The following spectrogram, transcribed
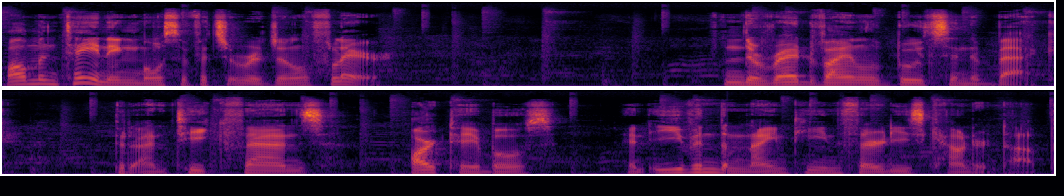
while maintaining most of its original flair. From the red vinyl booths in the back, to the antique fans, art tables, and even the 1930s countertop.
